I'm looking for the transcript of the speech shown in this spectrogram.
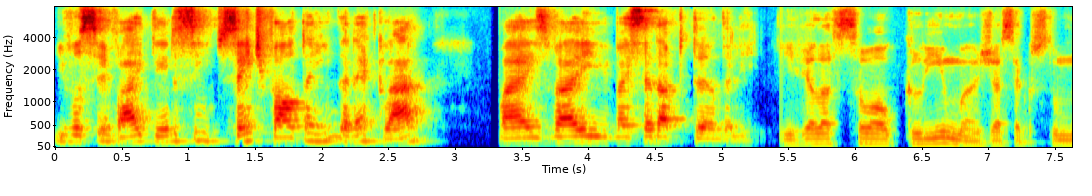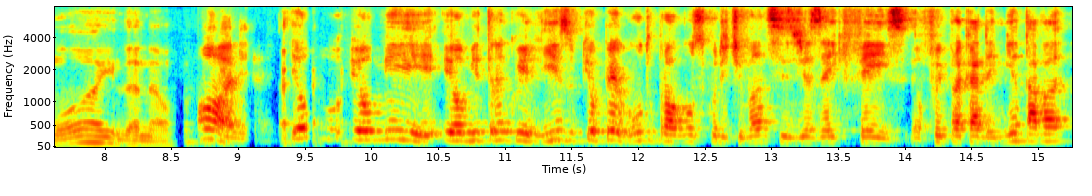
e você vai tendo, sim, sente falta ainda, né? Claro, mas vai, vai se adaptando ali. Em relação ao clima, já se acostumou ou ainda não? Olha, eu, eu, me, eu me tranquilizo porque eu pergunto para alguns curitibanos esses dias aí que fez. Eu fui para academia, tava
